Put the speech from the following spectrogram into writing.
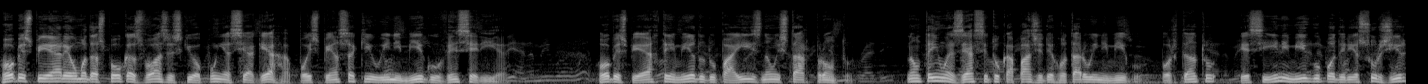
Robespierre é uma das poucas vozes que opunha-se à guerra, pois pensa que o inimigo venceria. Robespierre tem medo do país não estar pronto. Não tem um exército capaz de derrotar o inimigo. Portanto, esse inimigo poderia surgir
